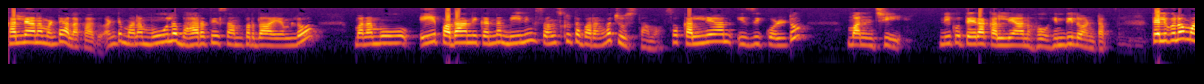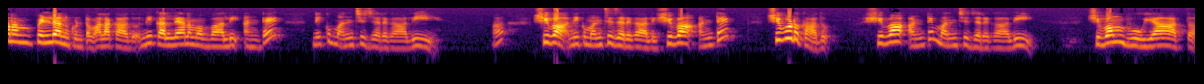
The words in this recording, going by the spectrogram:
కళ్యాణం అంటే అలా కాదు. అంటే మన మూల భారతీయ సంప్రదాయంలో మనము ఏ పదానికన్నా మీనింగ్ సంస్కృత పరంగా చూస్తాము. So kalyan is equal to మంచి. నీకు తేరా కళ్యాణ్ హో హిందీలో అంటాం. తెలుగులో మనం పెళ్ళి అనుకుంటాం అలా కాదు. నీ కళ్యాణం అవ్వాలి అంటే నీకు మంచి జరగాలి. శివ నీకు మంచి జరగాలి. శివ అంటే శివుడు కాదు. శివ అంటే మంచి జరగాలి. శివం భూయాత్.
